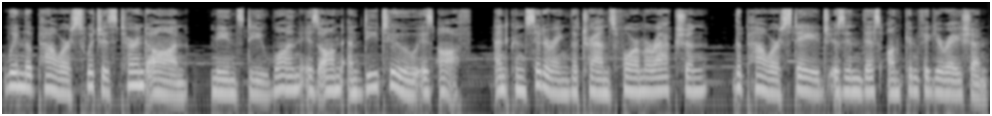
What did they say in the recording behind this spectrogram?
when the power switch is turned on, means D1 is on and D2 is off, and considering the transformer action, the power stage is in this on configuration.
